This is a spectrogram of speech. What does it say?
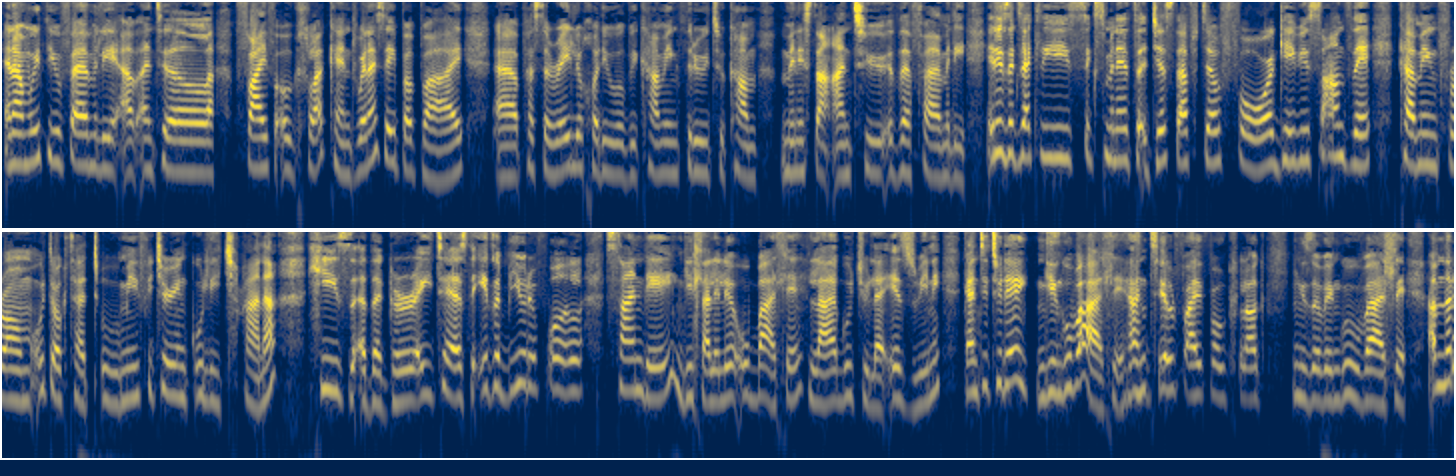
And I'm with you, family, up until 5 o'clock. And when I say bye-bye, uh, Pastor Ray Lukhodi will be coming through to come minister unto the family. It is exactly six minutes just after four. Gave you sounds there coming from Dr. Tumi featuring Kuli Chana. He's the greatest. It's a beautiful Sunday. Ngihlalele ubahle la kujula ezwini. Kanti today ngingubahle until 5 o'clock. Ngizobe ngubahle. I'm not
